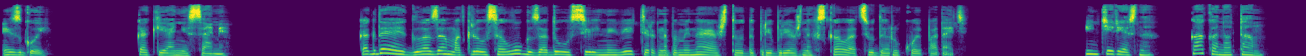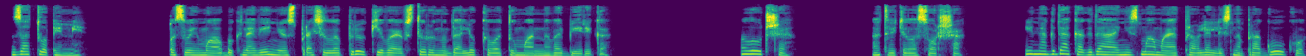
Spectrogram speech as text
Изгой как и они сами. Когда их глазам открылся луг, задул сильный ветер, напоминая, что до прибрежных скал отсюда рукой подать. «Интересно, как оно там, за топями?» По своему обыкновению спросила Прю, кивая в сторону далекого туманного берега. «Лучше», — ответила Сорша. Иногда, когда они с мамой отправлялись на прогулку,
